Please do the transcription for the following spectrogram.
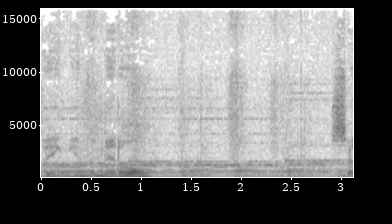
Nothing in the middle. So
